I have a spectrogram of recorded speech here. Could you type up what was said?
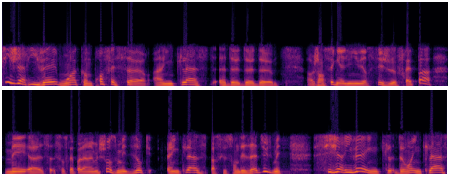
Si j'arrivais, moi, comme professeur, à une classe de... de, de J'enseigne à l'université, je le ferais pas, mais euh, ce, ne serait pas la même chose. Mais disons qu'à une classe, parce que ce sont des adultes, mais si j'arrivais devant une classe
